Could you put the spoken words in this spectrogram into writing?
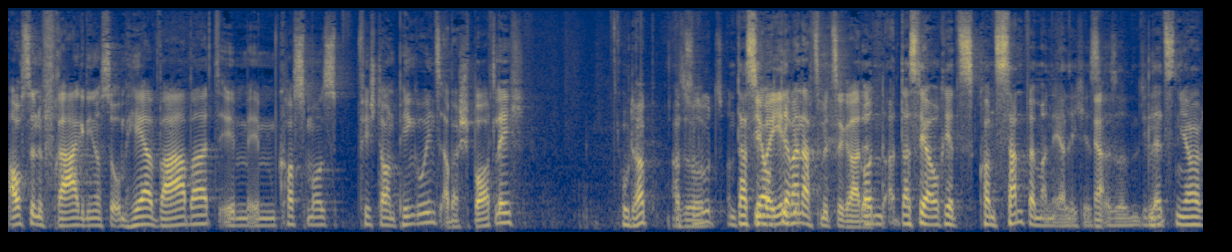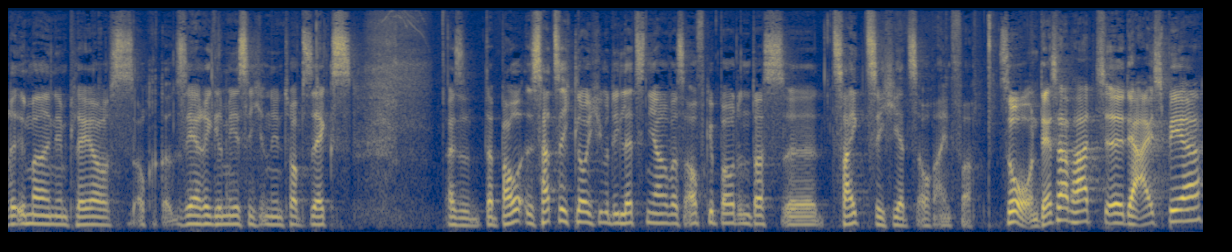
Auch so eine Frage, die noch so umherwabert im, im Kosmos Fishtown Penguins, aber sportlich Hut ab, also absolut. Und das ja bei jeder Weihnachtsmütze gerade. Und das ja auch jetzt konstant, wenn man ehrlich ist. Ja. Also die letzten Jahre immer in den Playoffs, auch sehr regelmäßig in den Top 6. Also es hat sich, glaube ich, über die letzten Jahre was aufgebaut und das äh, zeigt sich jetzt auch einfach. So, und deshalb hat äh, der Eisbär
